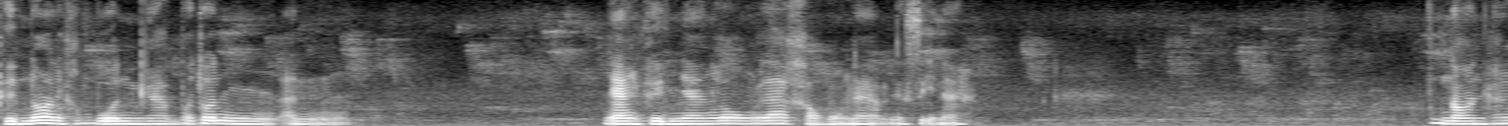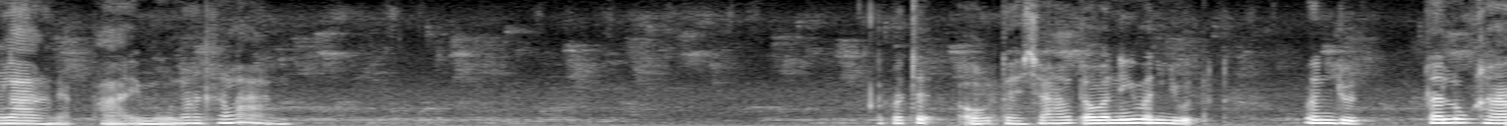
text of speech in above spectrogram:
ขึ้นนอนข้างบนครับเพราะทนอัน ย่างขึ้นย่างลงเวลาเขาห้องน้ำจังสินะ นอนข้างล่างเนี่ยพายหมูนอนข้างล่างแล้วก็จะออกแต่เช้า แต่วันนี้วันหยุดวันหยุดถ้าลูกค้า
